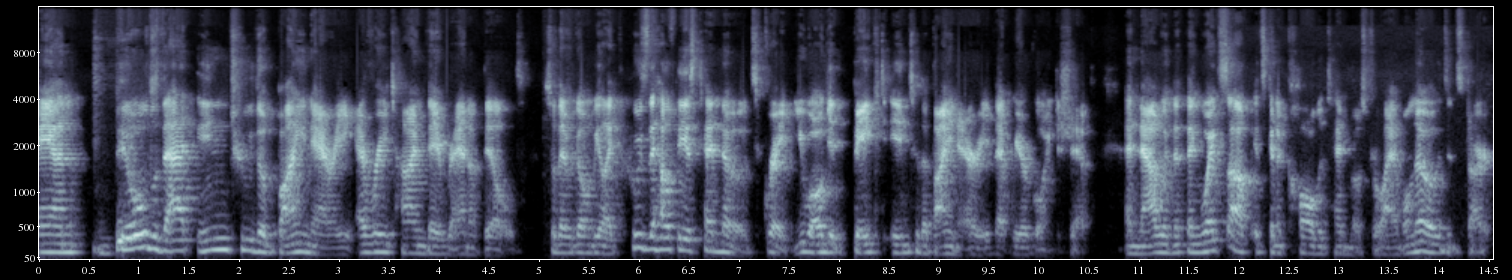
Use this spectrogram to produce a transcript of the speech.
and build that into the binary every time they ran a build. So they would go and be like, who's the healthiest 10 nodes? Great. You all get baked into the binary that we are going to ship. And now when the thing wakes up, it's going to call the 10 most reliable nodes and start.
